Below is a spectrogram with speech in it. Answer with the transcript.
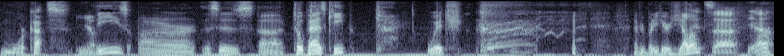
more cuts. Yep. These are this is uh, Topaz Keep, which everybody here is yellow. It's uh yeah.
